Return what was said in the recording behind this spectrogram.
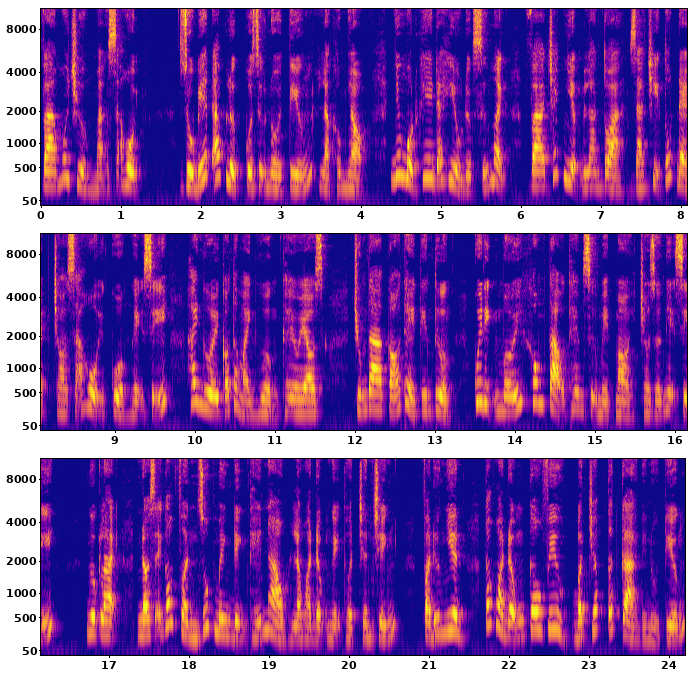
và môi trường mạng xã hội. Dù biết áp lực của sự nổi tiếng là không nhỏ, nhưng một khi đã hiểu được sứ mệnh và trách nhiệm lan tỏa giá trị tốt đẹp cho xã hội của nghệ sĩ hay người có tầm ảnh hưởng KOLs, chúng ta có thể tin tưởng quy định mới không tạo thêm sự mệt mỏi cho giới nghệ sĩ. Ngược lại, nó sẽ góp phần giúp minh định thế nào là hoạt động nghệ thuật chân chính – và đương nhiên, các hoạt động câu view bất chấp tất cả để nổi tiếng,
